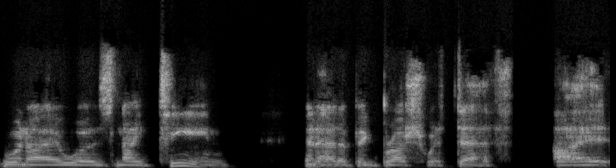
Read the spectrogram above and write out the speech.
when I was 19 and had a big brush with death. I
